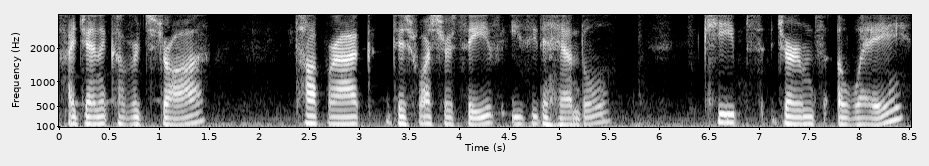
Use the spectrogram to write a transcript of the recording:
hygienic covered straw, top rack, dishwasher safe, easy to handle, keeps germs away.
